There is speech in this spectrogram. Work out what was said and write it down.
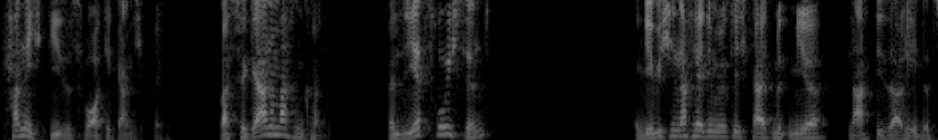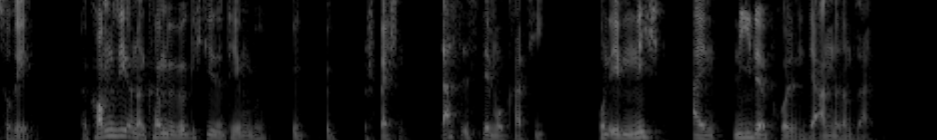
kann ich dieses Wort hier gar nicht bringen. Was wir gerne machen können, wenn sie jetzt ruhig sind, dann gebe ich ihnen nachher die Möglichkeit, mit mir nach dieser Rede zu reden. Dann kommen sie und dann können wir wirklich diese Themen besprechen. Das ist Demokratie. Und eben nicht ein Niederbrüllen der anderen Seite.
